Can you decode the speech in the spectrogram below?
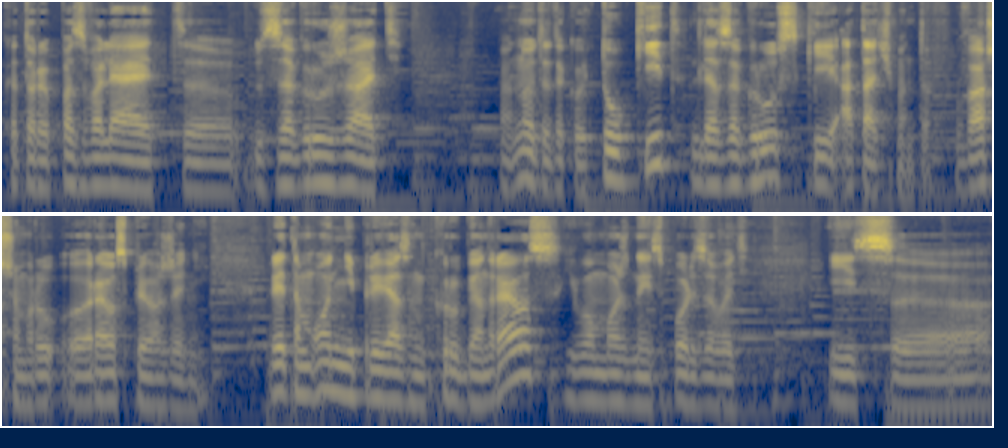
который позволяет э, загружать, ну это такой toolkit для загрузки атачментов в вашем Rails приложении. При этом он не привязан к Ruby on Rails, его можно использовать и с э,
